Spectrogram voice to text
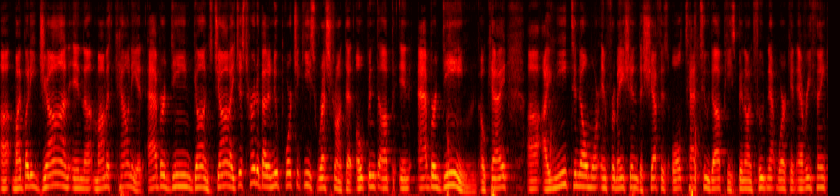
Uh, my buddy John in uh, Monmouth County at Aberdeen Guns. John, I just heard about a new Portuguese restaurant that opened up in Aberdeen, okay? Uh, I need to know more information. The chef is all tattooed up, he's been on Food Network and everything.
